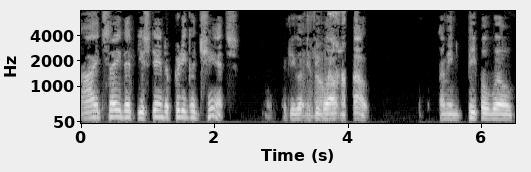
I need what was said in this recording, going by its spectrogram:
I'd say that you stand a pretty good chance if you go if you You go out and about. I mean, people will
